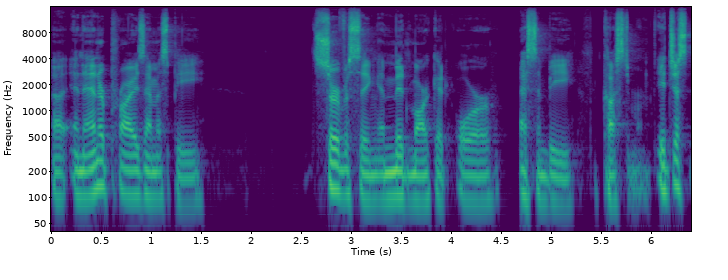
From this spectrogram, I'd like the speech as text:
uh, an enterprise MSP servicing a mid market or SMB customer. It just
